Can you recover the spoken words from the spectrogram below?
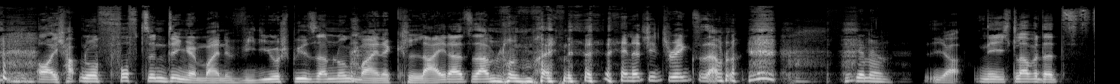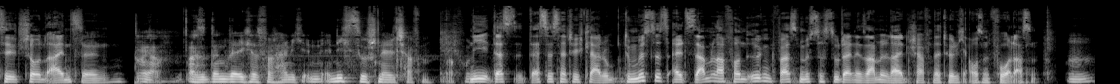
Oh, ich habe nur 15 Dinge. Meine Videospielsammlung, meine Kleidersammlung, meine Energy Drink Sammlung. genau. Ja, nee, ich glaube, das zählt schon einzeln. Ja, also dann werde ich das wahrscheinlich in, nicht so schnell schaffen. Auf 100. Nee, das, das ist natürlich klar. Du, du müsstest als Sammler von irgendwas, müsstest du deine Sammelleidenschaft natürlich außen vor lassen. Mhm.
